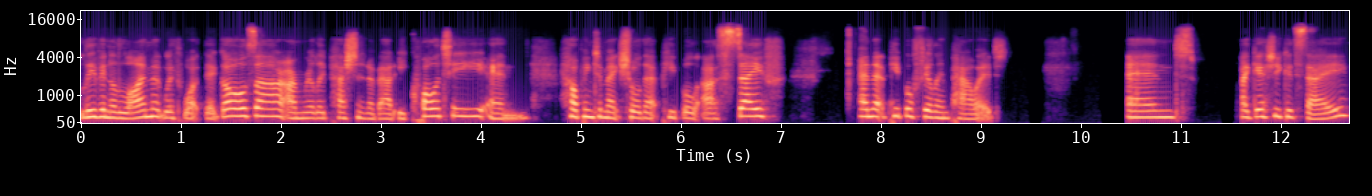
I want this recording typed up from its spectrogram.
live in alignment with what their goals are. I'm really passionate about equality and helping to make sure that people are safe and that people feel empowered. And I guess you could say,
